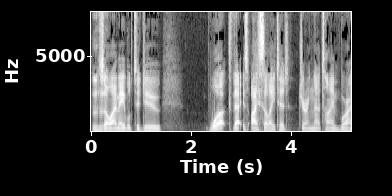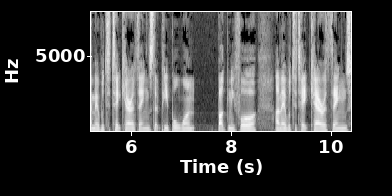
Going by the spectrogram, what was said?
Mm-hmm. So I'm able to do work that is isolated during that time where I'm able to take care of things that people won't bug me for. I'm able to take care of things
